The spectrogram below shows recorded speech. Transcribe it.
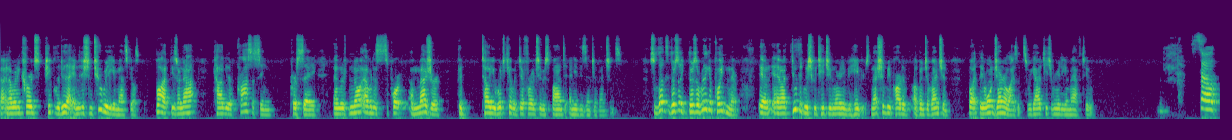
Uh, and I would encourage people to do that in addition to reading and math skills. But these are not cognitive processing per se, and there's no evidence to support a measure could tell you which kid would differentially respond to any of these interventions. So there's, a, there's a really good point in there. And, and I do think we should be teaching learning behaviors, and that should be part of, of intervention. But they won't generalize it, so we got to teach them reading and math too. So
